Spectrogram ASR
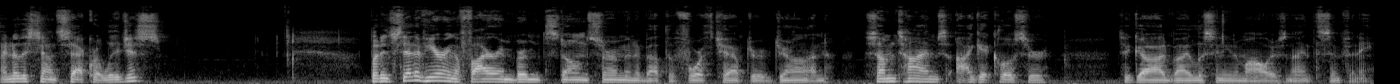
I know this sounds sacrilegious but instead of hearing a fire and brimstone sermon about the fourth chapter of John, sometimes I get closer to God by listening to Mahler's Ninth Symphony.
